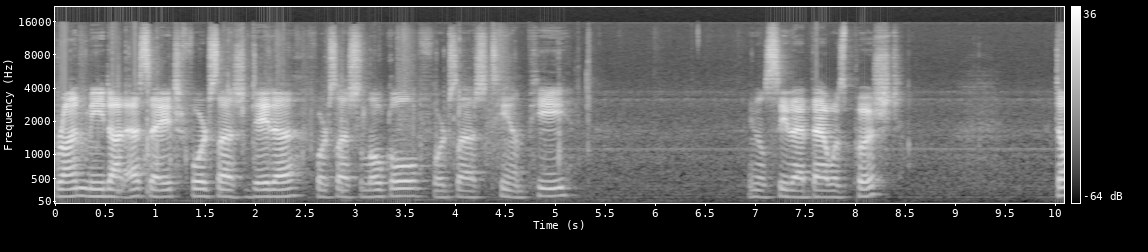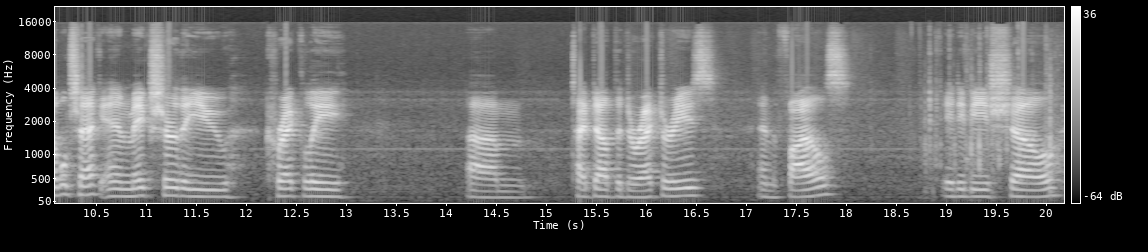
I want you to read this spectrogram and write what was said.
run me.sh forward slash data forward slash local forward slash tmp and you'll see that that was pushed. Double check and make sure that you correctly um, typed out the directories and the files. adb shell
